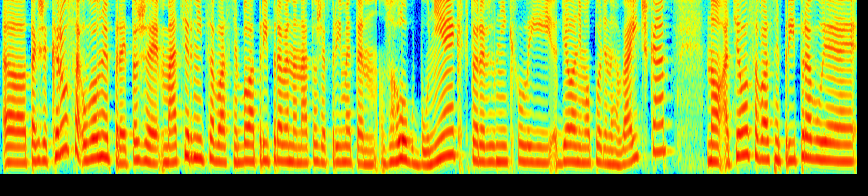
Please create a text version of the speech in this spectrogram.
Uh, takže krv sa uvoľňuje preto, že maternica vlastne bola pripravená na to, že príjme ten zhluk buniek, ktoré vznikli delením oplodeného vajíčka. No a telo sa vlastne pripravuje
